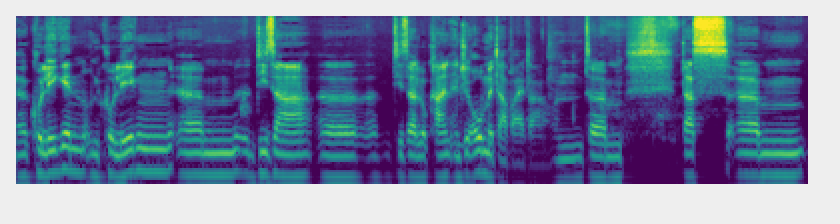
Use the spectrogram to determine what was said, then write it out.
äh, Kolleginnen und Kollegen ähm, dieser, äh, dieser lokalen NGO-Mitarbeiter. Und ähm, das ähm,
